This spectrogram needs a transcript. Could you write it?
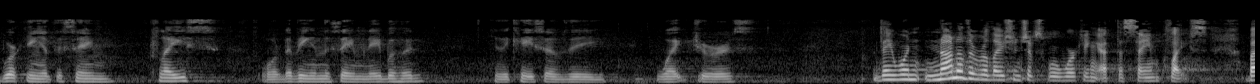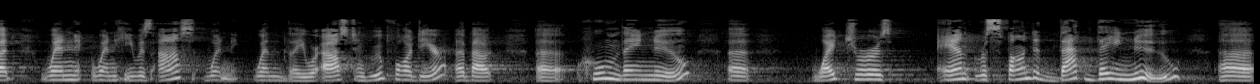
working at the same place or living in the same neighborhood? In the case of the white jurors, they were none of the relationships were working at the same place. But when when he was asked when when they were asked in group voir dire about uh, whom they knew, uh, white jurors and responded that they knew uh,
